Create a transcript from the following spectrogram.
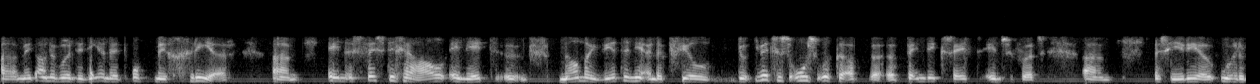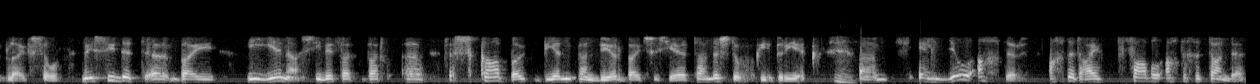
Uh, met ander woorde, die een het op migreer. Ehm um, en is vestig gehaal en het uh, na my wete nie eintlik veel jy weet soos ons ook 'n appendix het ensovoorts. Ehm um, is hierdie 'n oorblyfsel. Mens sien dit uh, by hyenas, jy weet wat wat 'n uh, skaapboutbeen kan deurbyt soos jy 'n tandestokkie breek. Hmm. Ehm um, en heel agter, agter daai fabelagtige tande,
